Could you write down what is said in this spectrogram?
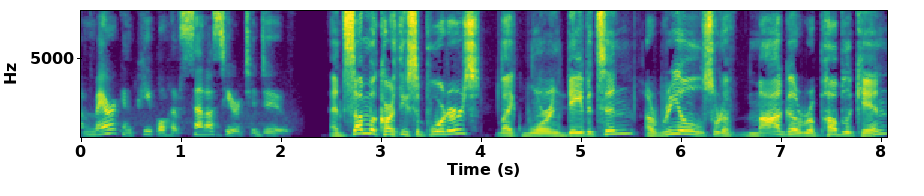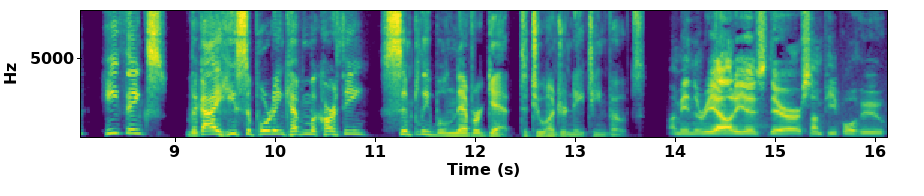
American people have sent us here to do. And some McCarthy supporters, like Warren Davidson, a real sort of MAGA Republican, he thinks the guy he's supporting, Kevin McCarthy, simply will never get to 218 votes. I mean, the reality is there are some people who,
